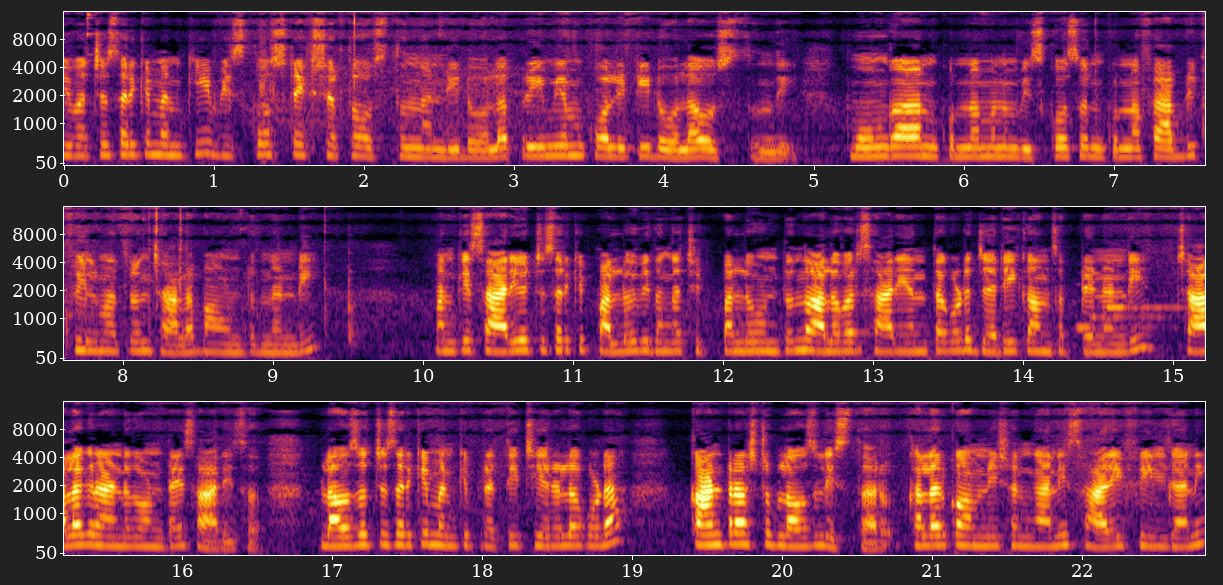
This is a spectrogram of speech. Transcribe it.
ఇవి వచ్చేసరికి మనకి విస్కోస్ టెక్స్చర్తో వస్తుందండి. డోలా ప్రీమియం క్వాలిటీ డోలా వస్తుంది. మోంగా అనుకున్న మనం విస్కోస్ అనుకున్న ఫ్యాబ్రిక్ ఫీల్ మాత్రం చాలా బాగుంటుందండి. మనకి శారీ వచ్చేసరికి పళ్ళు విధంగా చిట్ పళ్ళు ఉంటుంది. ఆల్ ఓవర్ శారీ అంతా కూడా జరీ కాన్సెప్టేనండి చాలా గ్రాండ్గా ఉంటాయి శారీస్ బ్లౌజ్ వచ్చేసరికి మనకి ప్రతి చీరలో కూడా కాంట్రాస్ట్ బ్లౌజులు ఇస్తారు. కలర్ కాంబినేషన్ కానీ శారీ ఫీల్ కానీ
